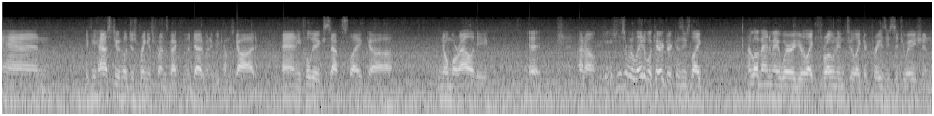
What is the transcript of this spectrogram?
And if he has to, he'll just bring his friends back from the dead when he becomes God. And he fully accepts, like, uh, no morality. It, I don't know. He, he's a relatable character because he's like, I love anime where you're like thrown into like a crazy situation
